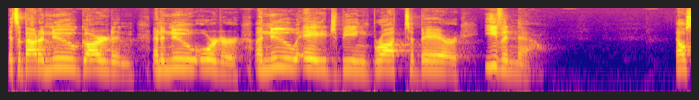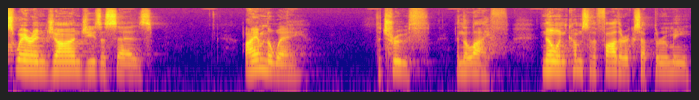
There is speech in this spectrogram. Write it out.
It's about a new garden and a new order, a new age being brought to bear even now. Elsewhere in John, Jesus says, I am the way, the truth, and the life. No one comes to the Father except through me.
